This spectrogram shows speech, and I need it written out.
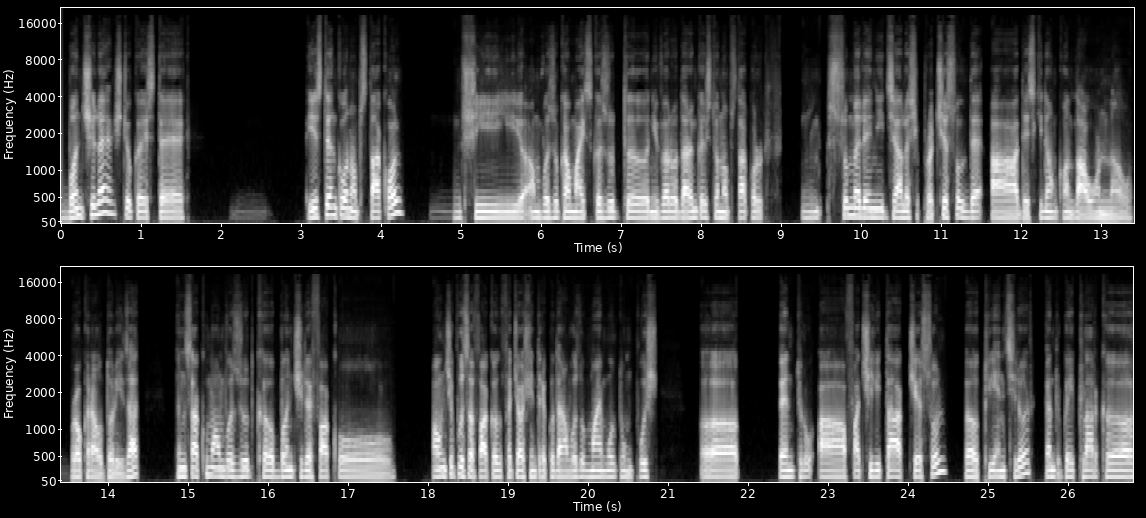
băncile, știu că este este încă un obstacol și am văzut că a mai scăzut nivelul, dar încă este un obstacol sumele inițiale și procesul de a deschide un cont la un broker autorizat, însă acum am văzut că băncile fac o... au început să facă, făceau și în trecut, dar am văzut mai mult un push uh, pentru a facilita accesul uh, clienților, pentru că e clar că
